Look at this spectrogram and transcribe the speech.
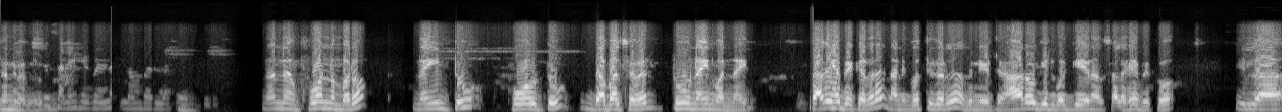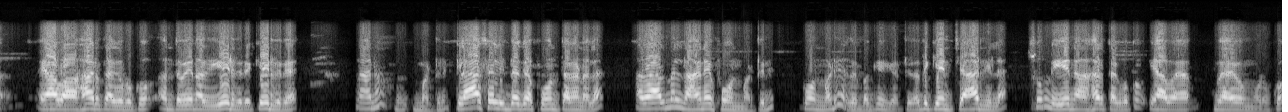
ಧನ್ಯವಾದಗಳು. ನನ್ನ phone number nine two four two double seven two nine one nine. ಸಲಹೆ ಬೇಕಾದ್ರೆ ನನಗೆ ಗೊತ್ತಿದ್ರೆ ಅದನ್ನ ಹೇಳ್ತೇನೆ. ಆರೋಗ್ಯದ ಬಗ್ಗೆ ಏನಾದ್ರು ಸಲಹೆ ಬೇಕು ಇಲ್ಲ ಯಾವ ಆಹಾರ ತಗೋಬೇಕು ಅಂತವೇನಾದ್ರು ಹೇಳಿದ್ರೆ ಕೇಳಿದ್ರೆ ನಾನು ಮಾಡ್ತೀನಿ. ಕ್ಲಾಸಲ್ಲಿ ಇದ್ದಾಗ ಫೋನ್ ತಗೊಳಲ್ಲ ಅದಾದ್ಮೇಲೆ ನಾನೇ ಫೋನ್ ಮಾಡ್ತೀನಿ. ಫೋನ್ ಮಾಡಿ ಅದ್ರ ಬಗ್ಗೆ ಹೇಳ್ತೀನಿ. ಅದಕ್ಕೇನು ಚಾರ್ಜ್ ಇಲ್ಲ. ಸುಮ್ಮನೆ ಏನು ಆಹಾರ ತಗೋಬೇಕು, ಯಾವ ವ್ಯಾಯಾಮ ಮಾಡಬೇಕು.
